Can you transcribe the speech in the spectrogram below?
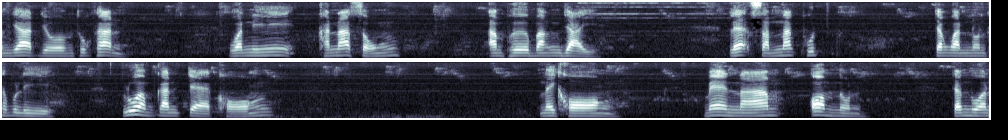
รญาติโยมทุกท่าน วันนี้คณะสงฆ์อำเภอบางใหญ่ และสำนักพุทธ จังหวัดนนทบุรี ร่วมกันแจกของในคลอง แม่น้ำอ้อมนนจำนวน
